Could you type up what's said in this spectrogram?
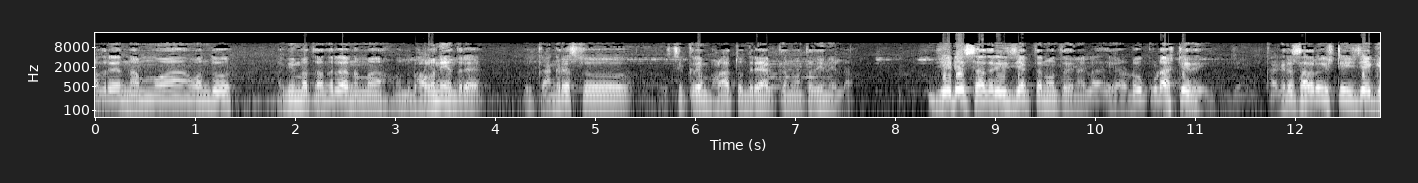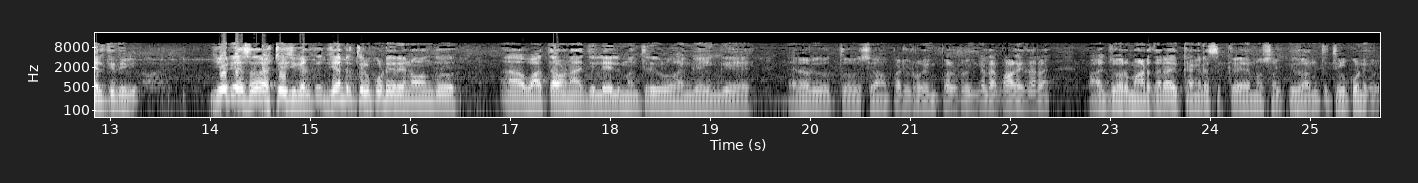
ಆದರೆ ನಮ್ಮ ಒಂದು ಅಭಿಮತ ಅಂದ್ರೆ ನಮ್ಮ ಒಂದು ಭಾವನೆ ಅಂದ್ರೆ ಕಾಂಗ್ರೆಸ್ ಸಿಕ್ಕರೆ ಬಹಳ ತೊಂದರೆ ಆಗ್ತಾನಂತದೇನಿಲ್ಲ ಜೆಡಿಎಸ್ ಏನಿಲ್ಲ ಜೆ ಡಿ ಎಸ್ ಆದ್ರೆ ಈಸಿ ಆಗ್ತಾನಂತದೇನಿಲ್ಲ ಏನಿಲ್ಲ ಎರಡೂ ಕೂಡ ಅಷ್ಟೇ ರೀ. ಕಾಂಗ್ರೆಸ್ ಆದರೂ ಇಷ್ಟೇ ಈಸಿಯಾಗಿ ಗೆಲ್ತಿದ್ದೀವಿ. ಜೆ ಡಿ ಆದ್ರೂ ಅಷ್ಟೇ ಈಜಿ ಗೆಲ್ತೀವಿ ಜನರು ತಿಳ್ಕೊಂಡಿದ್ರೆ ಏನೋ ಒಂದು ವಾತಾವರಣ, ಜಿಲ್ಲೆಯಲ್ಲಿ ಮಂತ್ರಿಗಳು ಹಂಗೆ ಹಿಂಗೆ ಯಾರು ಇವತ್ತು ಶಿವಣ್ಣ ಪಡ್ಲರು ಹಿಂಪಲ್ರು ಹಿಂಗೆಲ್ಲ ಭಾಳ ಇದಾರೆ. ಭಾಳ ಜೋರು ಮಾಡ್ತಾರೆ. ಕಾಂಗ್ರೆಸ್ಗೆ ಏನೋ ಸ್ವಲ್ಪ ಇದು ಅಂತ ತಿಳ್ಕೊಂಡಿದ್ರು.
